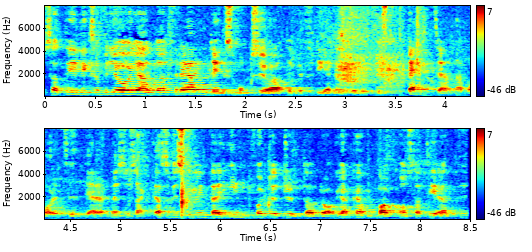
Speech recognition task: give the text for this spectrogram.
så att det liksom, vi gör ju ändå en förändring som också gör att det blir fördelningspolitiskt bättre än det har varit tidigare. Men som sagt, alltså vi skulle inte ha infört ett rutavdrag. Jag kan bara konstatera att det,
